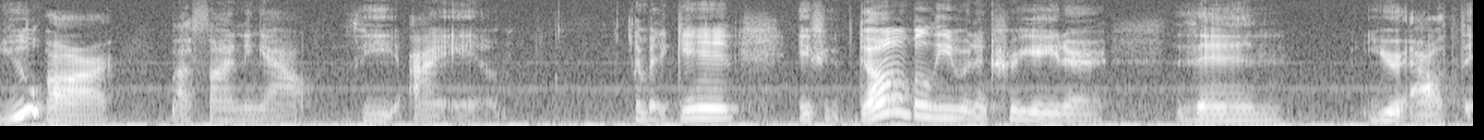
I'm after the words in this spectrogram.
you are, by finding out the I am. And but again, if you don't believe in a creator, then you're out there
